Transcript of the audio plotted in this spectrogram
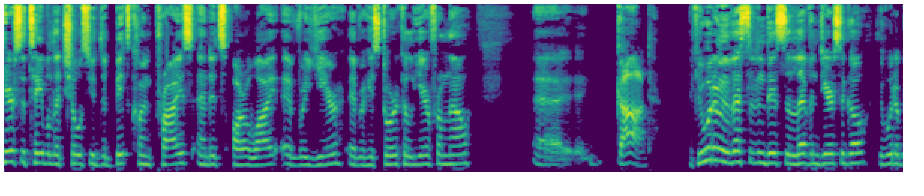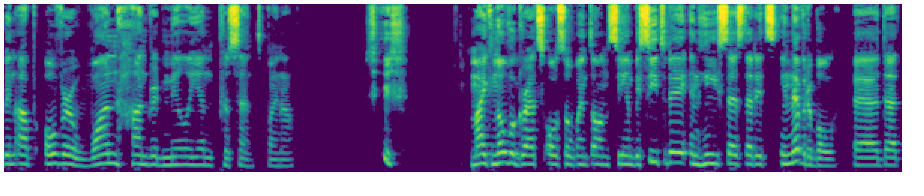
Here's a table that shows you the Bitcoin price and its ROI every year, every historical year from now. Uh, God, if you would have invested in this 11 years ago, you would have been up over 100 million percent by now. Sheesh. Mike Novogratz also went on CNBC today and he says that it's inevitable uh, that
